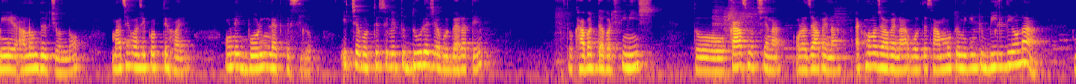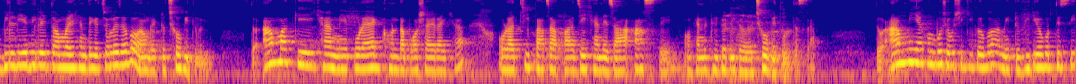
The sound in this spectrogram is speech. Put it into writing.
মেয়ের আনন্দের জন্য। মাঝে মাঝে করতে হয়। অনেক বোরিং লাগতেছিল। ইচ্ছে করতেছিল একটু দূরে যাব বেড়াতে। তো খাবার দাবার ফিনিশ তো কাজ হচ্ছে না, ওরা যাবে না এখনও যাবে না। বলতেছে, আম্মু, তুমি কিন্তু বিল দিও না? বিল দিয়ে দিলেই তো আমরা এখান থেকে চলে যাব, আমরা একটু ছবি তুলি। তো আমাকে এইখানে পুরো এক ঘণ্টা বসায় রাখা ওরা চিপা চাপা যেখানে যা আসছে, ওখানে ঢুকে ঢুকে ওরা ছবি তুলতেছে। তো আমি এখন বসে বসে কী করব, আমি একটু ভিডিও করতেছি।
